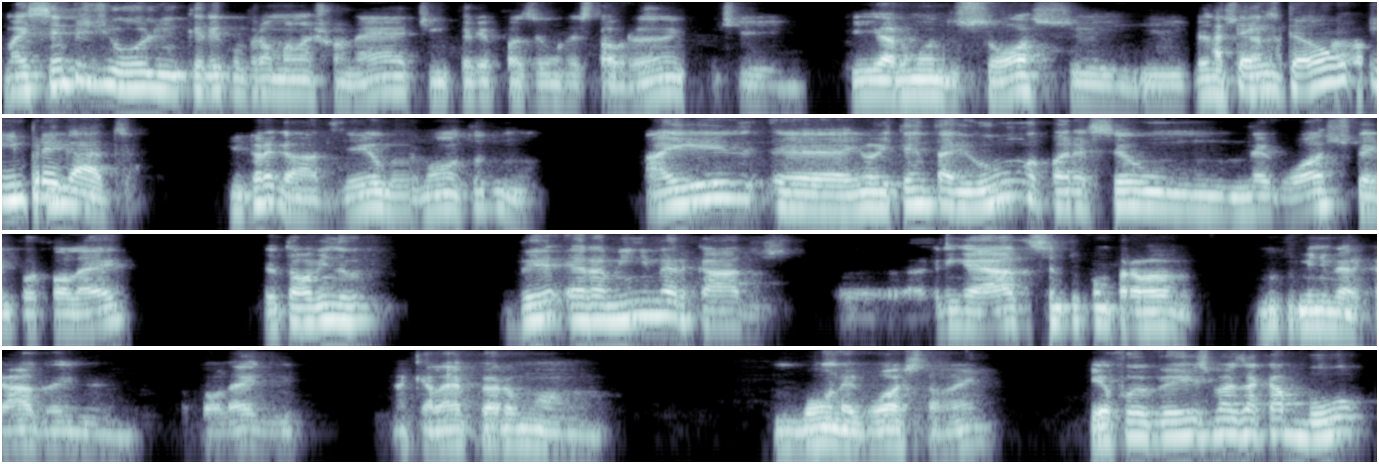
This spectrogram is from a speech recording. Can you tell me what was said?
mas sempre de olho em querer comprar uma lanchonete, em querer fazer um restaurante, e arrumando sócio. E, e Até então, empregado. Empregado, eu, meu irmão, todo mundo. Aí, é, em 81, apareceu um negócio é em Porto Alegre. Eu estava vindo ver, era mini mercados. A gringaiada sempre comprava muito mini mercado aí em Porto Alegre. Naquela época era uma, um bom negócio também. E eu fui ver isso, mas acabou,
